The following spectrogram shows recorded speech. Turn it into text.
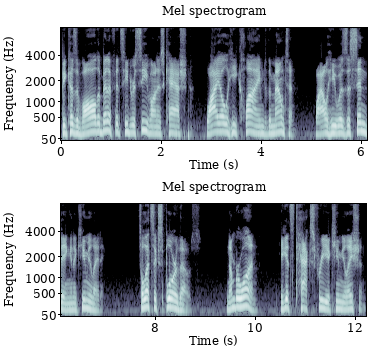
because of all the benefits he'd receive on his cash while he climbed the mountain, while he was ascending and accumulating. So let's explore those. Number one, he gets tax free accumulation.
